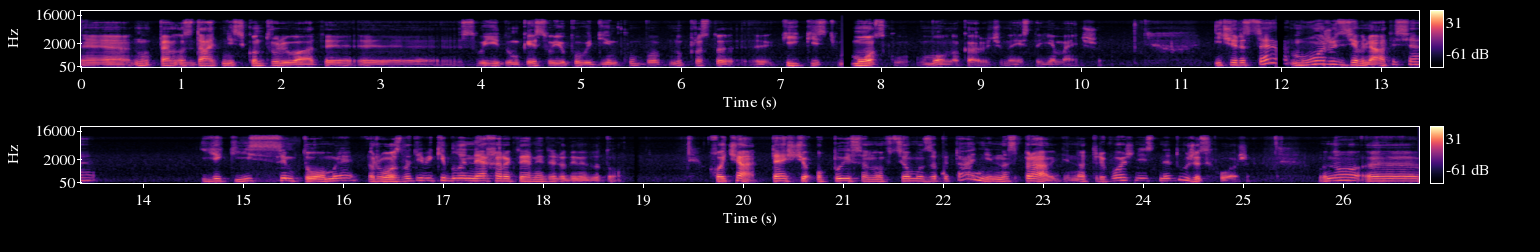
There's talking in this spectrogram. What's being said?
е, ну, певну здатність контролювати е, свої думки, свою поведінку, бо ну, просто е, кількість мозку, умовно кажучи, в неї стає меншою. І через це можуть з'являтися якісь симптоми розладів, які були не характерні для людини до того. Хоча те, що описано в цьому запитанні, насправді на тривожність не дуже схоже. Воно е,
